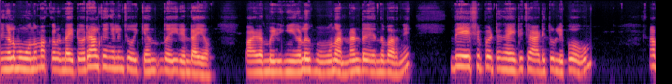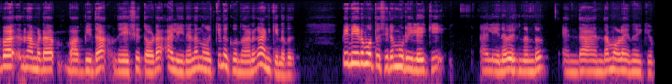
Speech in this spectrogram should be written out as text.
നിങ്ങൾ മൂന്ന് മക്കളുണ്ടായിട്ട് ഒരാൾക്കെങ്കിലും ചോദിക്കാൻ ധൈര്യം ഉണ്ടായോ? പഴം വിഴുങ്ങികൾ മൂന്നെണ്ണുണ്ട് എന്ന് പറഞ്ഞ് ദേഷ്യപ്പെട്ടതിനായിട്ട് ചാടി തുള്ളി പോകും അപ്പോൾ നമ്മുടെ ബബിത ദേഷ്യത്തോടെ അലീനനെ നോക്കി നിൽക്കുന്നതാണ് കാണിക്കുന്നത്. പിന്നീട് മുത്തശ്ശിയുടെ മുറിയിലേക്ക് അലീന വരുന്നുണ്ട്. എന്താ എന്താ മോളെ? എന്ന് ചോദിക്കും.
